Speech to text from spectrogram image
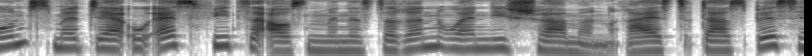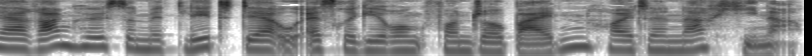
Und mit der US-Vizeaußenministerin Wendy Sherman reist das bisher ranghöchste Mitglied der US-Regierung von Joe Biden heute nach China.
